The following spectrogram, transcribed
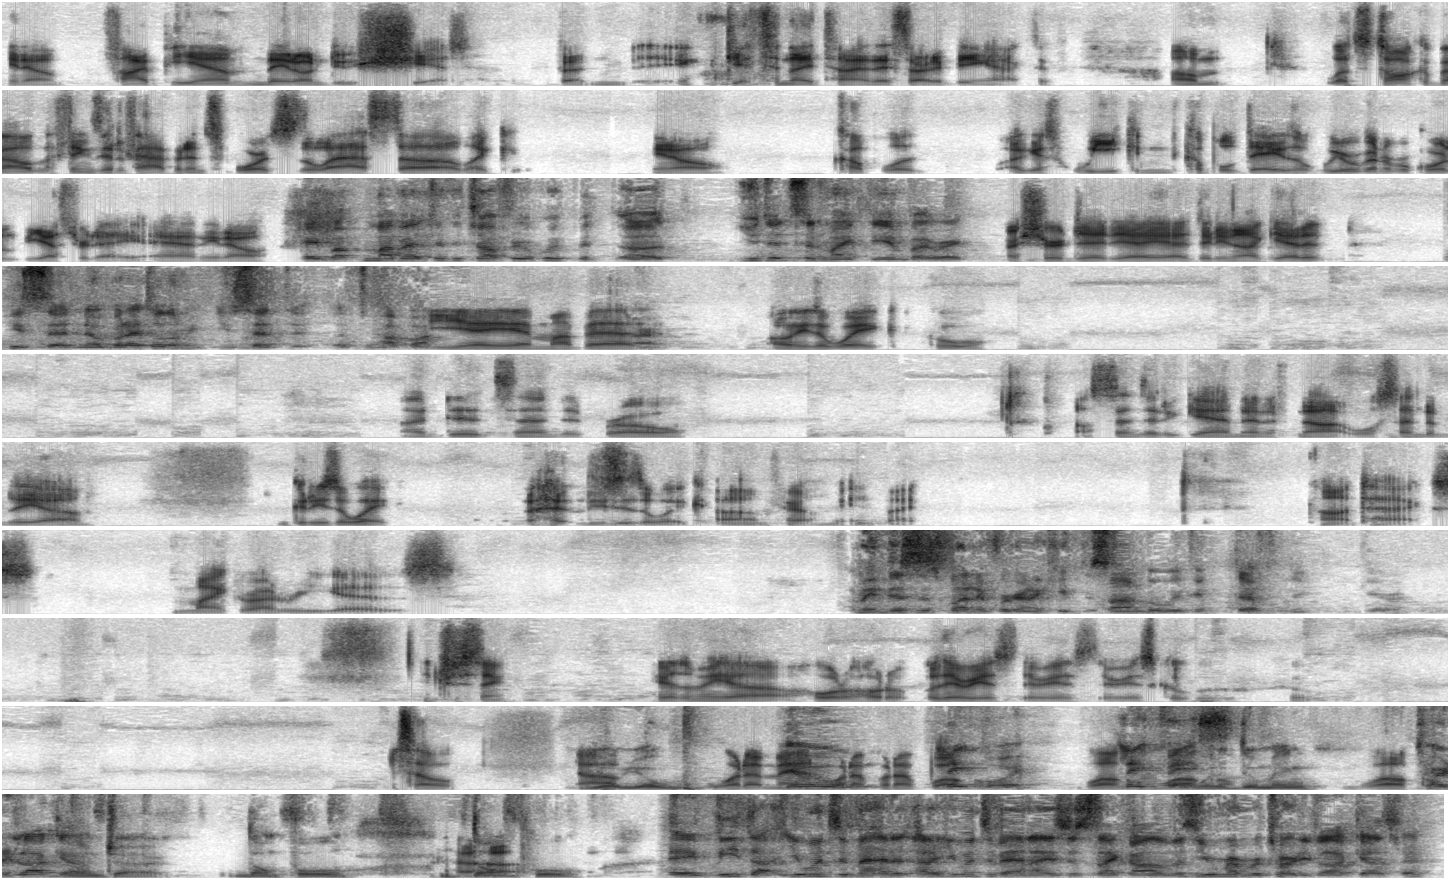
you know, five p.m. They don't do shit. But get to nighttime, they started being active. Um, let's talk about the things that have happened in sports the last uh, like you know couple of I guess week and couple of days. We were going to record yesterday, and you know hey my, my bad cut you off real quick but uh, you did send mike the invite right I sure did. Yeah, yeah. Did he not get it? he said no but i told him you sent it let's hop on Yeah, yeah. My bad. Alright. Oh, he's awake. Cool. I did send it, bro. I'll send it again, and if not, we'll send him the. Um, good, he's awake. At least he's awake. Um, here, let me invite. Contacts. Mike Rodriguez. I mean this is fun if we're going to keep this on but we could definitely hear it. Interesting. Here, let me uh hold on, hold on. Oh, there he is. There he is. There he is. Cool, cool, cool. So, Yo, uh, yo, what up, man? Yo, what up? What up? late Welcome, boy welcome, late face. what it welcome, do, man? welcome. tardy lockout Don't jack. Don't pull. Don't pull. hey v dot you went to Mad- uh, you went to van nuys just like all of us you remember tardy lockouts right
